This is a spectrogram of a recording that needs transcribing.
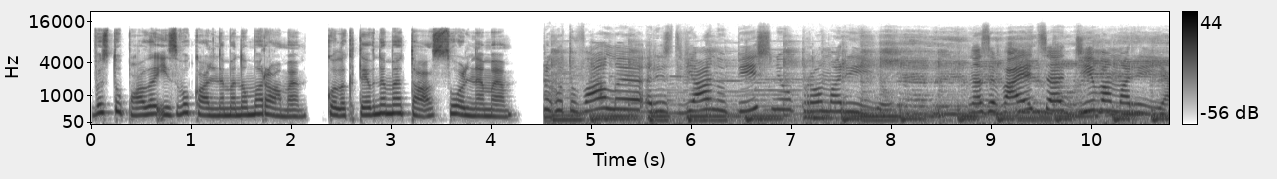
виступали із вокальними номерами, колективними та сольними. Приготували різдвяну пісню про Марію. Називається Діва Марія.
